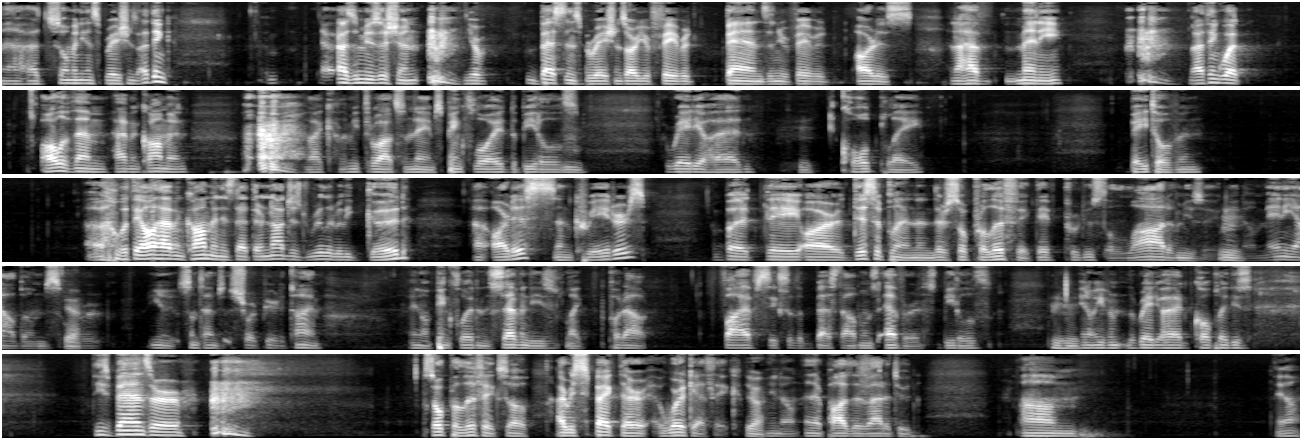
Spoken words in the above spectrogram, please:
I've had so many inspirations. I think uh, as a musician, your best inspirations are your favorite bands and your favorite artists. And I have many. I think what all of them have in common, like, let me throw out some names Pink Floyd, The Beatles, hmm. Radiohead, hmm. Coldplay, Beethoven. Uh, what they all have in common is that they're not just really, really good uh, artists and creators, but they are disciplined and they're so prolific. They've produced a lot of music, you know, many albums Yeah. over, you know, sometimes a short period of time. You know, Pink Floyd in the '70s like put out five, six of the best albums ever. Beatles, you know, even the Radiohead, Coldplay. These these bands are so prolific. So I respect their work ethic. Yeah. you know, and their positive attitude. Um, yeah.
